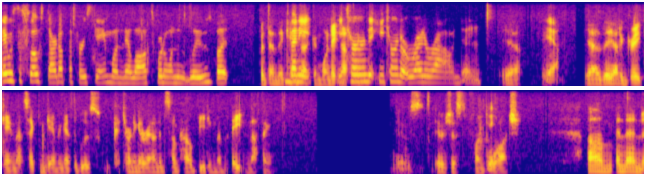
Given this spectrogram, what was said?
it was the slow start up the first game when they lost four to one to the Blues, but But then they came Then he- back and won eight he nothing. turned it he turned it right around and Yeah, yeah. yeah, they had a great game that second game against the Blues, turning around and somehow beating them eight nothing. It was it was just fun to Yeah. watch. Um, and then,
